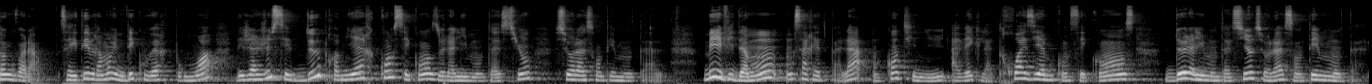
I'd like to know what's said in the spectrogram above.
Donc voilà, ça a été vraiment une découverte pour moi, déjà juste ces deux premières conséquences de l'alimentation sur la santé mentale. Mais évidemment, on ne s'arrête pas là, on continue avec la troisième conséquence de l'alimentation sur la santé mentale.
